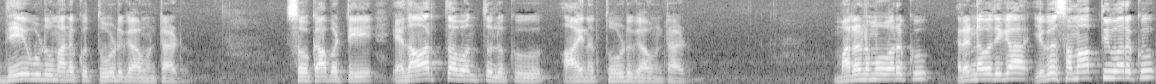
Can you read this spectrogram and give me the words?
దేవుడు మనకు తోడుగా ఉంటాడు. సో కాబట్టి యథార్థవంతులకు ఆయన తోడుగా ఉంటాడు. మరణము వరకు రెండవదిగా యుగ సమాప్తి వరకు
